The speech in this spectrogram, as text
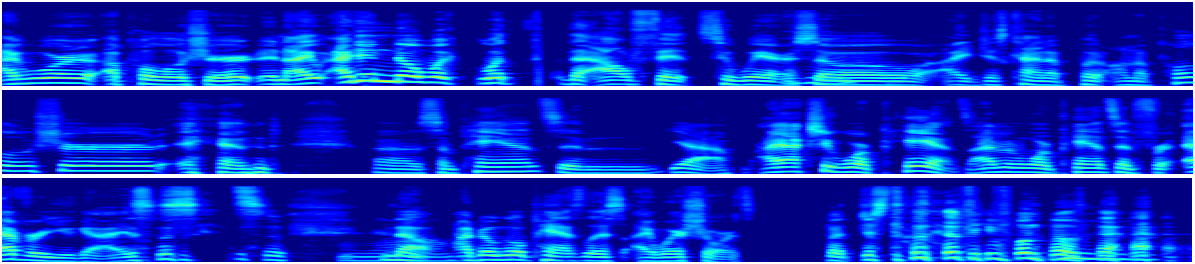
I wore a polo shirt and I, I didn't know what, what the outfit to wear. Mm-hmm. So I just kind of put on a polo shirt and uh, some pants. And yeah, I actually wore pants. I haven't worn pants in forever, you guys. so, no, I don't go pantsless. I wear shorts. But just to let people know mm-hmm. that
